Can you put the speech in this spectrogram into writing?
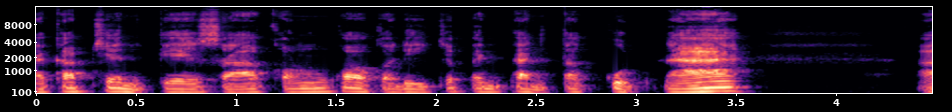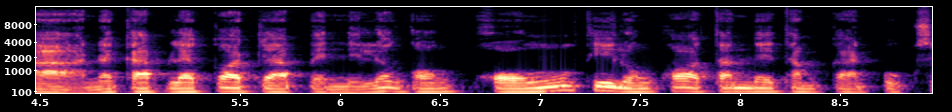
นะครับ เช่นเกษาของหลวงพ่อก็ดีจะเป็นแผ่นตะกุดนะอ่านะครับและก็จะเป็นในเรื่องของผงที่หลวงพ่อท่านได้ทำการปลูกเส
